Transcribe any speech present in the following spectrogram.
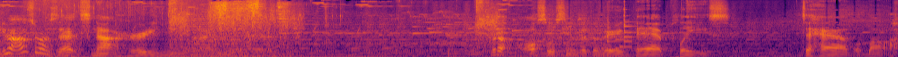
You know, I'm surprised that's not hurting me when I do that. But it also seems like a very bad place to have a boss.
